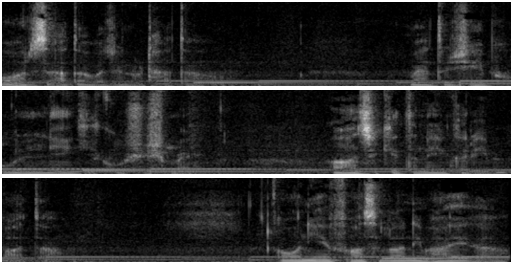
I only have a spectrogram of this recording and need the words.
और ज़्यादा वज़न उठाता हूँ। मैं तुझे भूलने की कोशिश में आज कितने करीब पाता हूँ। कौन ये फासला निभाएगा?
